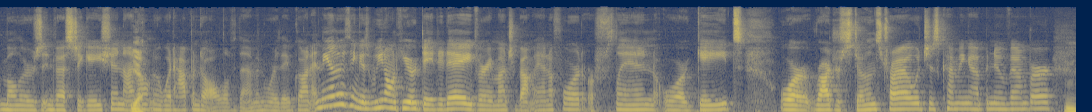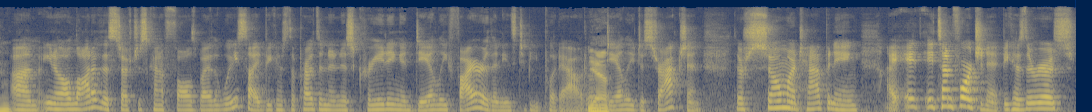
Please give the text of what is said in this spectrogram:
Mueller's investigation. I Yeah. don't know what happened to all of them and where they've gone. And the other thing is, we don't hear day to day very much about Manafort or Flynn or Gates or Roger Stone's trial, which is coming up in November. Mm-hmm. Um, you know, a lot of this stuff just kind of falls by the wayside because the president is creating a daily fire that needs to be put out or Yeah. a daily distraction. There's so much happening. I, it, it's unfortunate because there is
